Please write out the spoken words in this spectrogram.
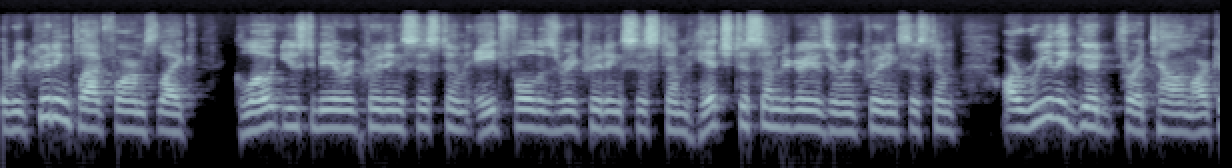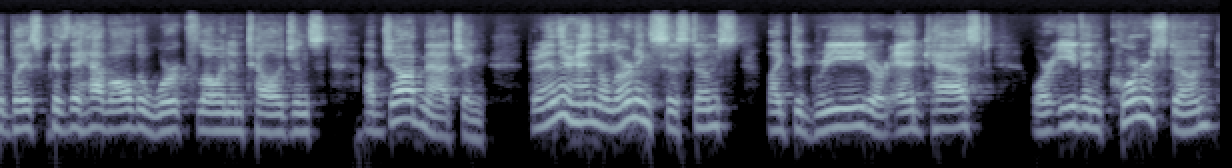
The recruiting platforms like Gloat used to be a recruiting system, Eightfold is a recruiting system, Hitch to some degree is a recruiting system, are really good for a talent marketplace because they have all the workflow and intelligence of job matching. But on the other hand, the learning systems like Degreed or Edcast or even Cornerstone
